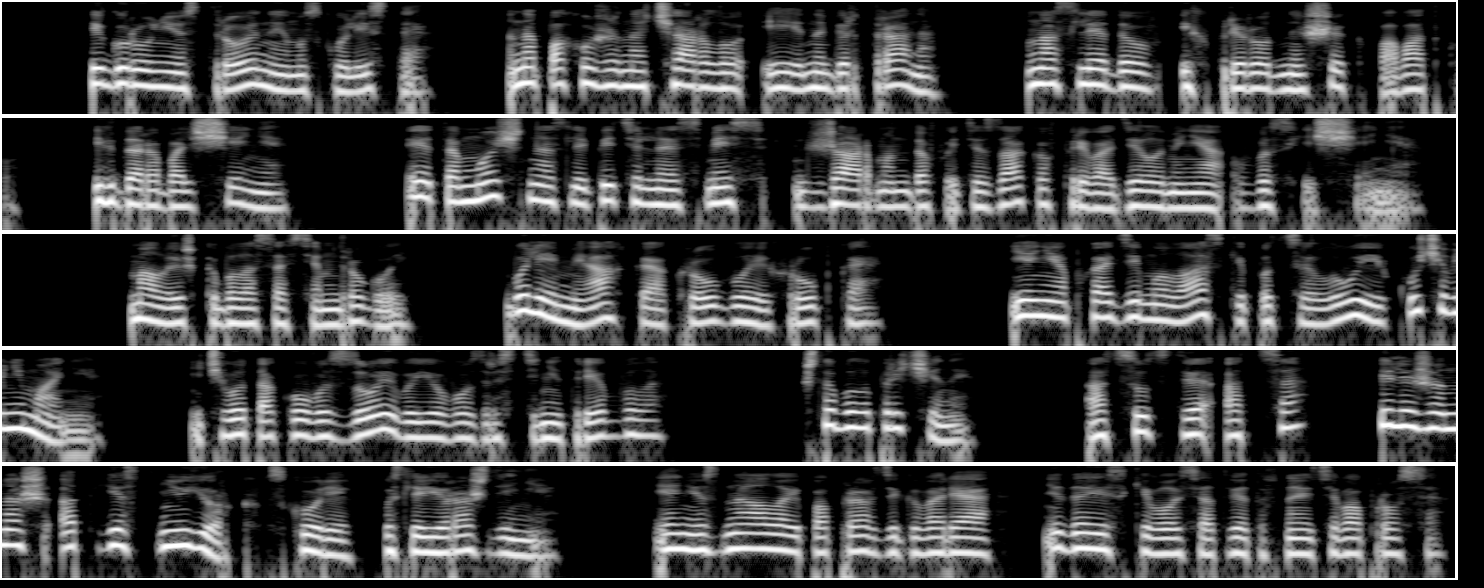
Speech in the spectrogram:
Фигура у нее стройная и мускулистая. Она похожа на Чарлу и на Бертрана, унаследовав их природный шик, повадку, их дар обольщения — и эта мощная ослепительная смесь джармандов и тизаков приводила меня в восхищение. Малышка была совсем другой. Более мягкая, округлая и хрупкая. Ей необходимы ласки, поцелуи и куча внимания. Ничего такого Зои в ее возрасте не требовала. Что было причиной? Отсутствие отца или же наш отъезд в Нью-Йорк вскоре после ее рождения? Я не знала и, по правде говоря, не доискивалась ответов на эти вопросы.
